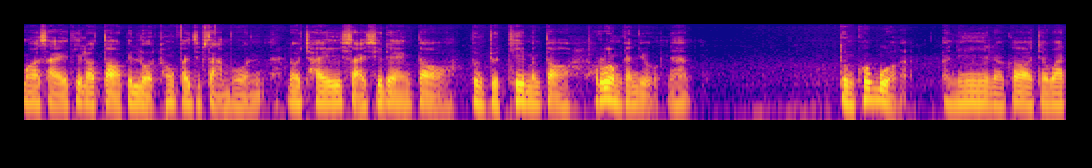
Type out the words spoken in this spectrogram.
มอไซค์ที่เราต่อเป็นโหลดของไฟ 13 โวลต์ เราใช้สายสีแดงต่อตรงจุดที่มันต่อร่วมกันอยู่นะครับ ตรงขั้วบวกอะอันนี้เราก็จะวัด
